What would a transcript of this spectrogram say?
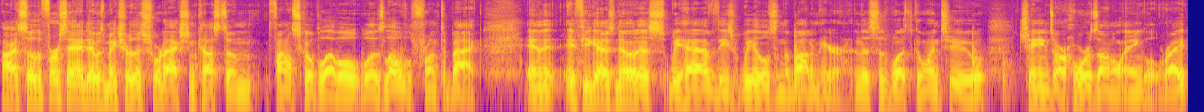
All right, so the first thing I did was make sure the short action custom final scope level was leveled front to back. And if you guys notice, we have these wheels in the bottom here, and this is what's going to change our horizontal angle, right?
